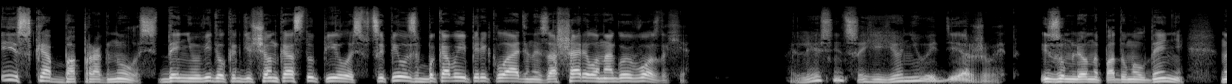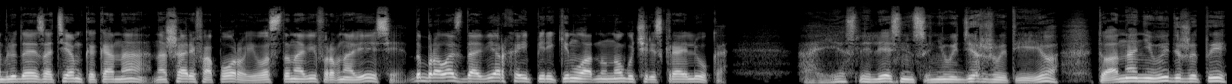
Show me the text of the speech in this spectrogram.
и скоба прогнулась. Дэнни увидел, как девчонка оступилась, вцепилась в боковые перекладины, зашарила ногой в воздухе. Лестница ее не выдерживает. — изумленно подумал Дэнни, наблюдая за тем, как она, нашарив опору и восстановив равновесие, добралась до верха и перекинула одну ногу через край люка. А если лестница не выдерживает ее, то она не выдержит и...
